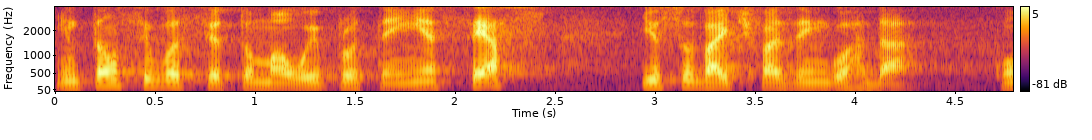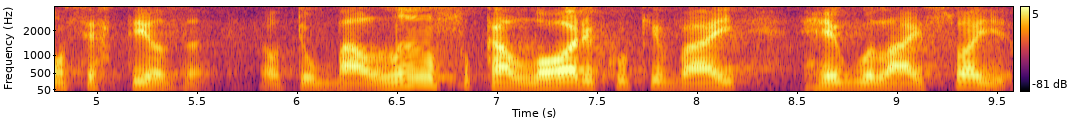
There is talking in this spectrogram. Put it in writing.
Então, se você tomar whey protein em excesso, isso vai te fazer engordar, com certeza. É o teu balanço calórico que vai regular isso aí.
